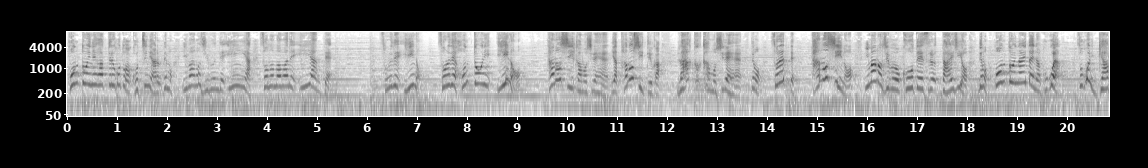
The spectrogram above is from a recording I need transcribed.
本当に願ってることがこっちにある。でも今の自分でいいんや。そのままでいいやんって。それでいいの？それで本当にいいの？楽しいかもしれへん。いや楽しいっていうか楽かもしれへん。でもそれって楽しいの？今の自分を肯定する大事よ。でも本当になりたいのはここや。そこにギャッ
